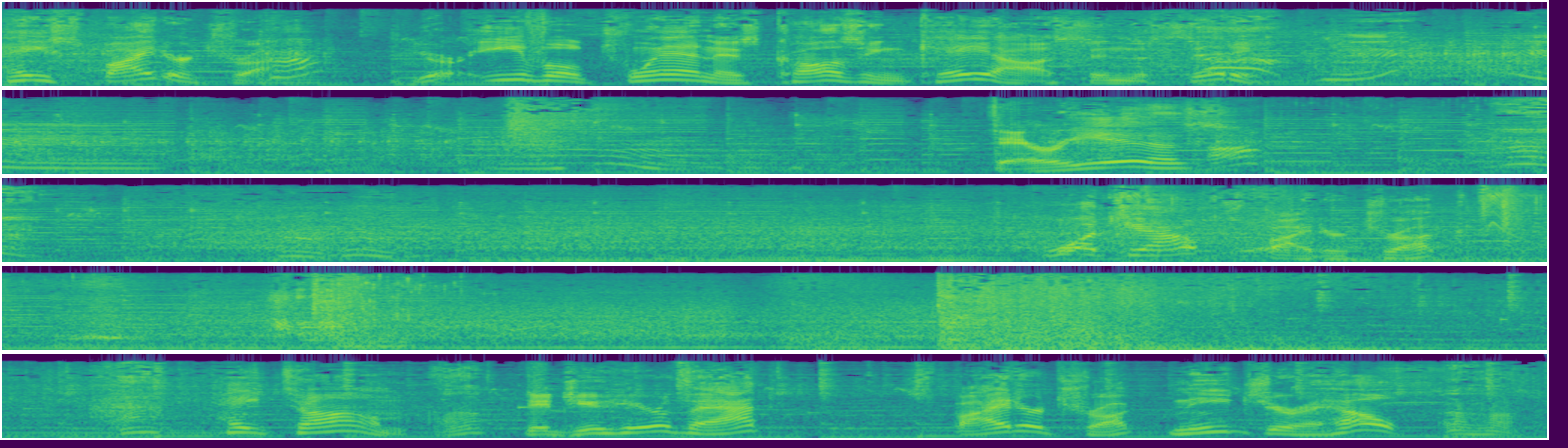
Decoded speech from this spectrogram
Hey, Spider Truck. Your evil twin is causing chaos in the city. There he is. Watch out, Spider Truck. Hey, Tom, did you hear that? Spider Truck needs your help. Uh-huh.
